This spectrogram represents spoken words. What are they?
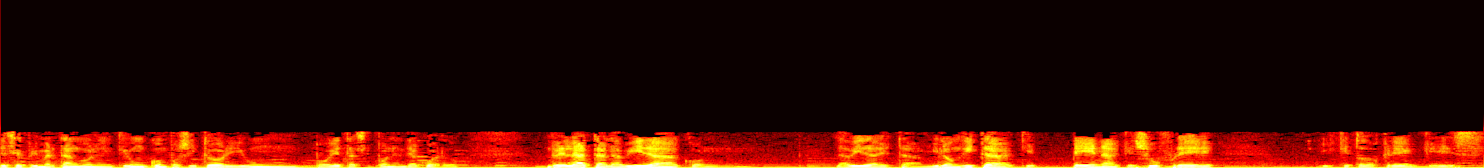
es el primer tango en el que un compositor y un poeta se ponen de acuerdo, relata la vida con la vida de esta milonguita que pena, que sufre y que todos creen que es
